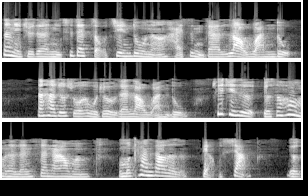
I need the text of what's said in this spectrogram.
那你觉得你是在走近路呢，还是你在绕弯路？”那他就说：“我就有在绕弯路。”所以其实有时候我们的人生啊，我们我们看到的表象，有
